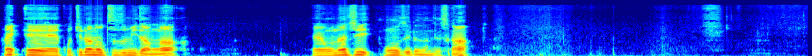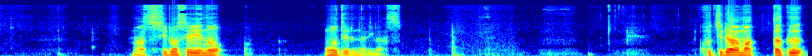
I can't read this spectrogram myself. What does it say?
はい、えー、こちらの鼓弾が、えー、同じモーゼルなんですが、真っ白製のモーデルになります。こちらは全く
